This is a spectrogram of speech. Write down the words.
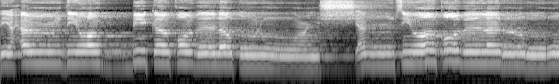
بحمد ربك قبل طلوع الشمس وقبل الغروب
